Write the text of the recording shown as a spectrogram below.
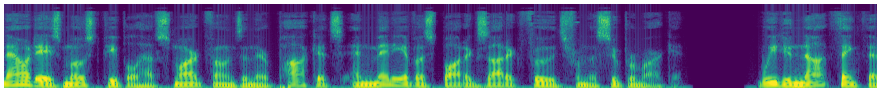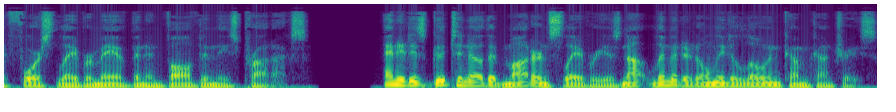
Nowadays, most people have smartphones in their pockets, and many of us bought exotic foods from the supermarket. We do not think that forced labor may have been involved in these products. And it is good to know that modern slavery is not limited only to low income countries.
